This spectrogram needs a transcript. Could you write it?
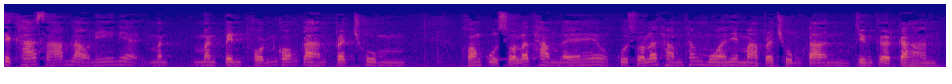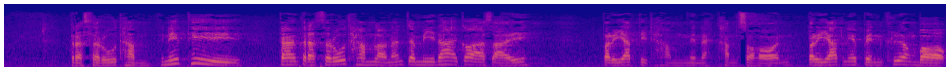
สิกขาสามเหล่านี้เนี่ยมันมันเป็นผลของการประชุมของกุศลธรรมแล้ว กุศลธรรมทั้งมวลเนี่ยมาประชุมกันจึงเกิดการตรัสรู้ธรรม ทีนี้ที่การตรัสรู้ธรรมเหล่านั้นจะมีได้ก็อาศัย ปริยัติธรรมเนี่ยนะคำสอนปริยัติเนี่ยเป็นเครื่องบอก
